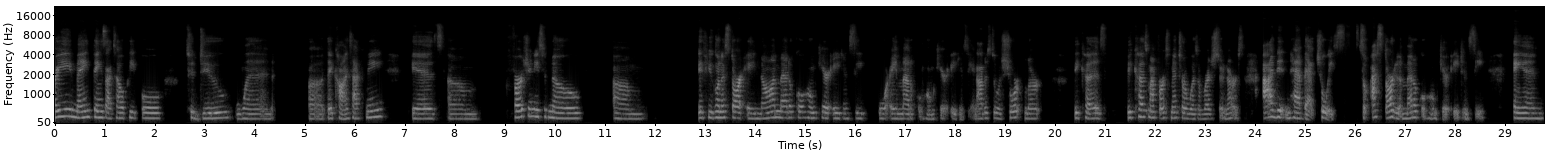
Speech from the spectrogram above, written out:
main things I tell people to do when uh, they contact me is um, first you need to know um, if you're going to start a non-medical home care agency or a medical home care agency. And I'll just do a short blurb because because my first mentor was a registered nurse, I didn't have that choice. So I started a medical home care agency and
